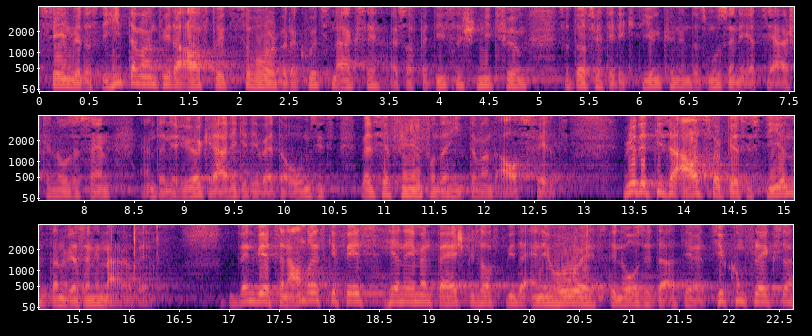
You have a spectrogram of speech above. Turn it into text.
sehen wir, dass die Hinterwand wieder auftritt, sowohl bei der kurzen Achse als auch bei dieser Schnittführung, sodass wir detektieren können, das muss eine RCA-Stenose sein und eine höhergradige, die weiter oben sitzt, weil sehr viel von der Hinterwand ausfällt. Würde dieser Ausfall persistieren, dann wäre es eine Narbe. Wenn wir jetzt ein anderes Gefäß hernehmen, beispielhaft wieder eine hohe Stenose der Arteria circumflexa,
